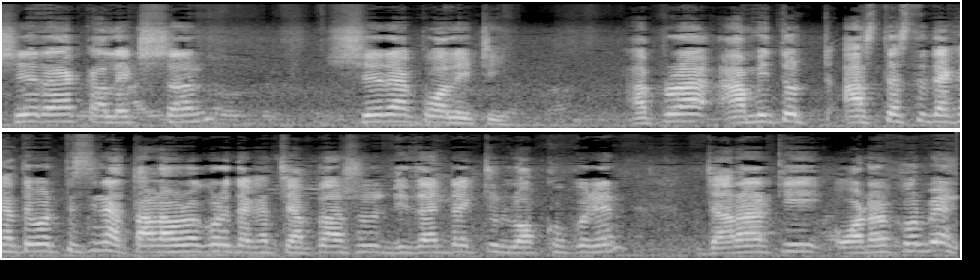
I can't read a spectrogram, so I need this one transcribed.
সেরা কালেকশন সেরা কোয়ালিটি আপনারা, আমি তো আস্তে আস্তে দেখাতে পারতেছি না, তাড়াহুড়া করে দেখাচ্ছি। আপনারা আসলে ডিজাইনটা একটু লক্ষ্য করেন। যারা আর কি অর্ডার করবেন,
